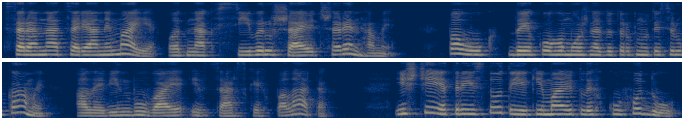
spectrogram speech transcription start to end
Сарана царя немає, однак всі вирушають шеренгами. Паук, до якого можна доторкнутися руками, але він буває і в царських палатах. І ще є три істоти, які мають легку ходу,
